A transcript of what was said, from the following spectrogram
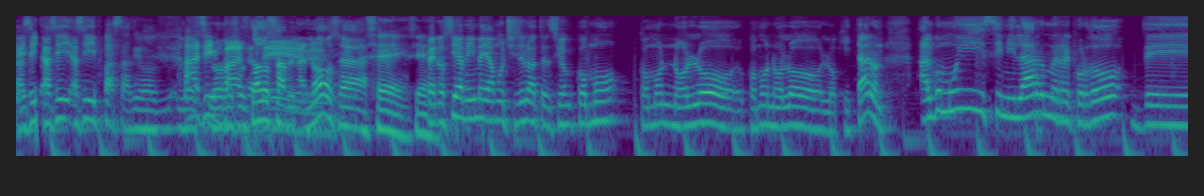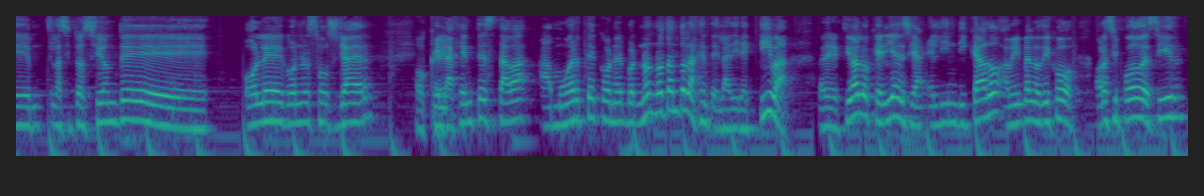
Así, así, así pasa, Dios. Los, resultados hablan, ¿no? O sea, pero sí a mí me llama muchísimo la atención cómo, cómo no, lo, cómo no lo, lo quitaron. Algo muy similar me recordó de la situación de Ole Gunnar Solskjaer, que la gente estaba a muerte con él. Bueno, no, no tanto la gente, la directiva. La directiva lo quería, decía, el indicado, a mí me lo dijo, ahora sí puedo decir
